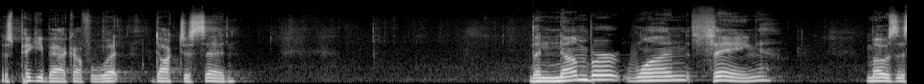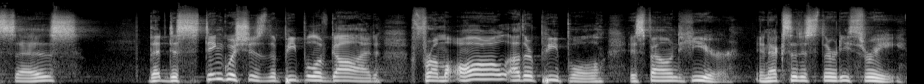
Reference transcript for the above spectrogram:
Just piggyback off of what Doc just said. The number one thing, Moses says, that distinguishes the people of God from all other people is found here in Exodus 33.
